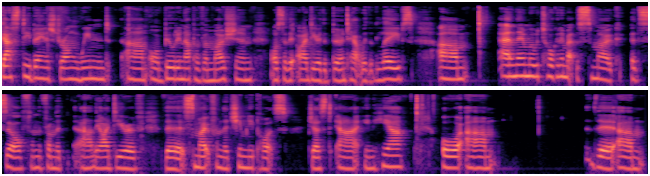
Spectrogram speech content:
gusty being a strong wind um, or building up of emotion, also the idea of the burnt out withered leaves. Um, and then we were talking about the smoke itself and from the uh, the idea of the smoke from the chimney pots just uh, in here. Or um, the um,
